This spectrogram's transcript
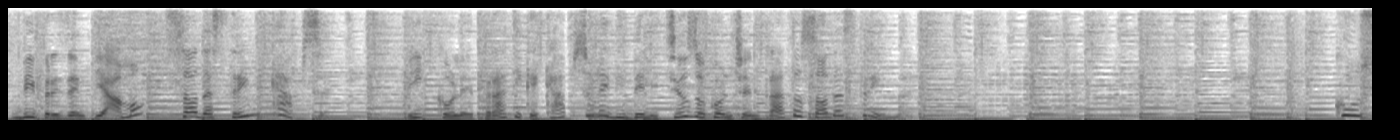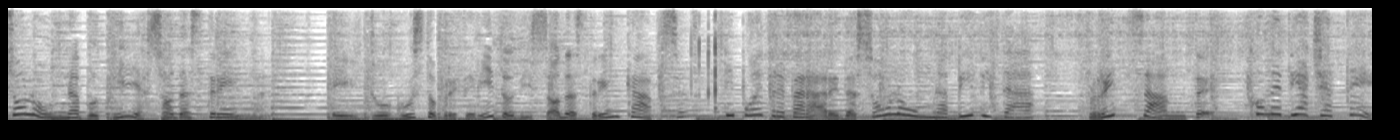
Vi presentiamo SodaStream Caps, piccole e pratiche capsule di delizioso concentrato SodaStream. Con solo una bottiglia SodaStream e il tuo gusto preferito di SodaStream Caps, ti puoi preparare da solo una bibita frizzante, come piace a te,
